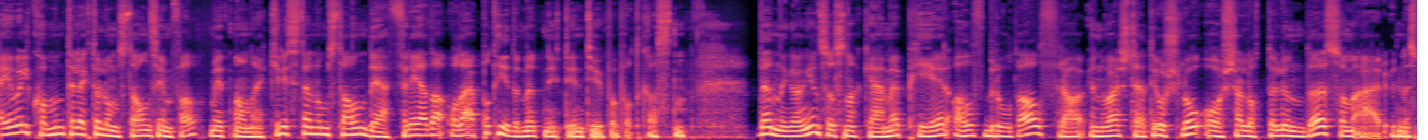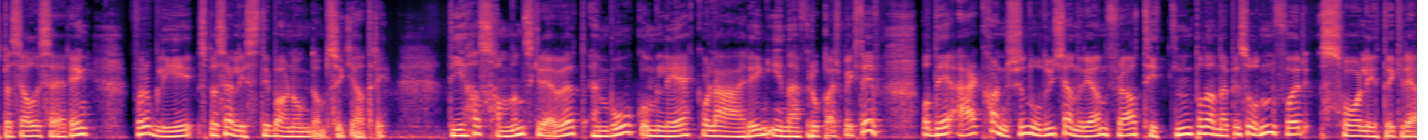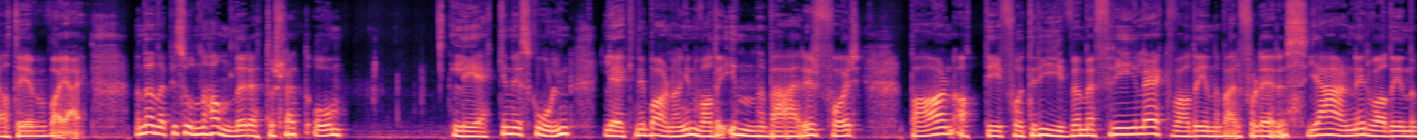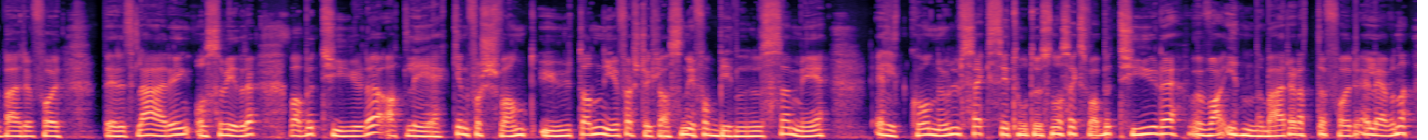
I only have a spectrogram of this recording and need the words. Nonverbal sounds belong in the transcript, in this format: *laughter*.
Hei og velkommen til Lektor Lomsdalens innfall. Mitt navn er Kristian Lomsdalen, det er fredag, og det er på tide med et nytt intervju på podkasten. Denne gangen så snakker jeg med Per Alf Brodal fra Universitetet i Oslo og Charlotte Lunde, som er under spesialisering for å bli spesialist i barne- og ungdomspsykiatri. De har sammen skrevet en bok om lek og læring i nevroperspektiv, og det er kanskje noe du kjenner igjen fra tittelen på denne episoden, for så lite kreativ var jeg. Men denne episoden handler rett og slett om leken i skolen, leken i barnehagen, hva det innebærer for barn at de får drive med frilek, hva det innebærer for deres hjerner, hva det innebærer for deres læring osv. Hva betyr det at leken forsvant ut av den nye førsteklassen i forbindelse med LK06 i 2006? Hva betyr det? Hva innebærer dette for elevene?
